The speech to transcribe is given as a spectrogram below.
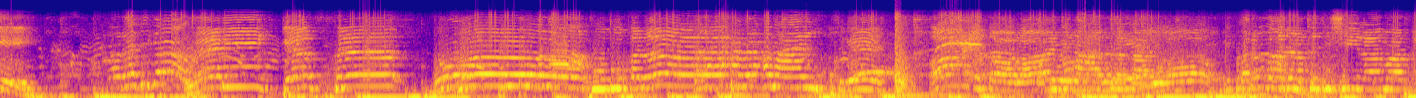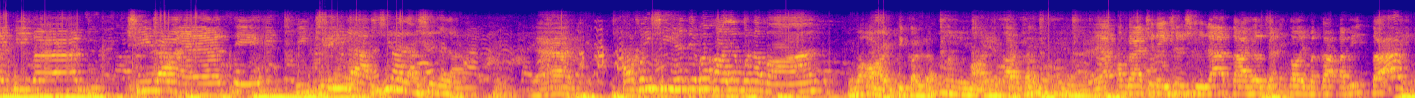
Ka lang eh. Arty ka lang. Ayan, congratulations Sheila. Dahil dyan ikaw ay magkakamit ng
